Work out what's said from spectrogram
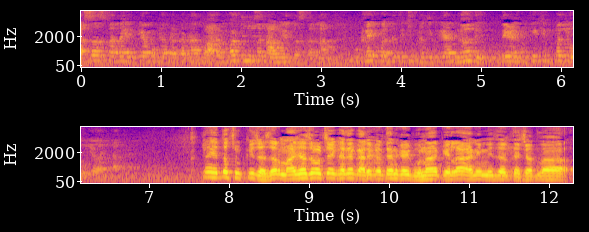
असं असताना इतक्या मोठ्या प्रकरणात वारंवार तुमचं नाव येत असताना कुठल्याही पद्धतीची प्रतिक्रिया न देणं हे कितपत योग्य वाटतं नाही हे तर चुकीचं आहे. जर माझ्याजवळच्या एखाद्या कार्यकर्त्याने काही गुन्हा केला आणि मी जर त्याच्यातला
